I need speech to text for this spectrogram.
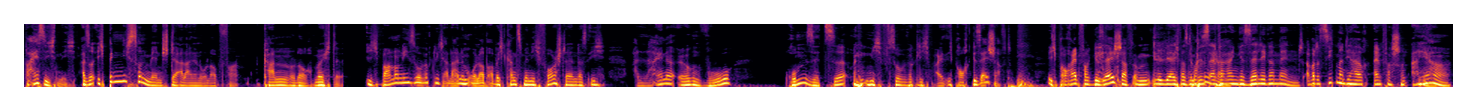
weiß ich nicht. Also, ich bin nicht so ein Mensch, der alleine in Urlaub fahren kann oder auch möchte. Ich war noch nie so wirklich alleine im Urlaub, aber ich kann es mir nicht vorstellen, dass ich alleine irgendwo rumsitze und nicht so wirklich weiß. Ich brauche Gesellschaft. Ich brauche einfach Gesellschaft, um mit der ich was Du machen bist kann. einfach ein geselliger Mensch. Aber das sieht man dir auch einfach schon an. ja,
